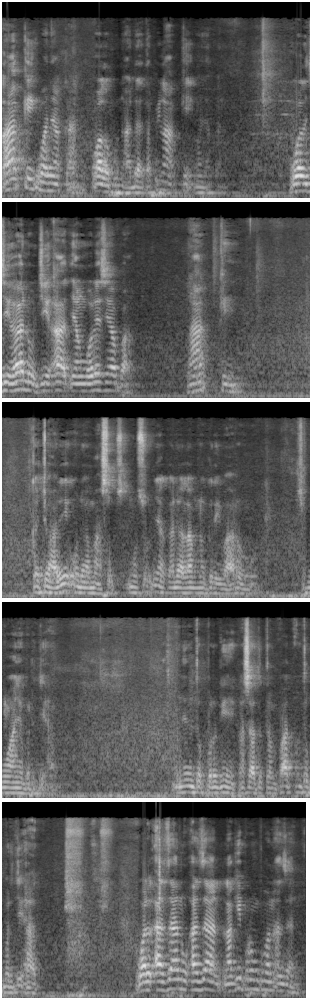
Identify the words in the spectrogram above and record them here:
laki kebanyakan walaupun ada tapi laki kebanyakan. Wal jihadu jihad yang boleh siapa? Laki. Kecuali udah masuk musuhnya ke dalam negeri baru semuanya berjihad. Ini untuk pergi ke satu tempat untuk berjihad. Wal azanu azan laki perempuan azan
